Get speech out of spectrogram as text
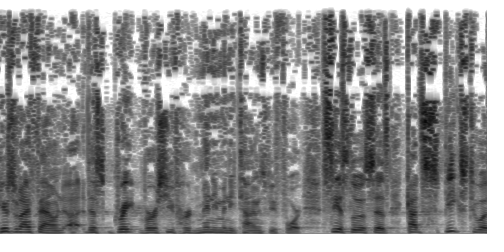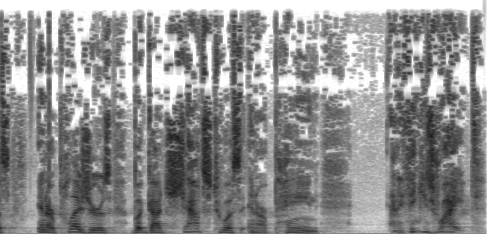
Here's what I found. Uh, this great verse you've heard many, many times before. C.S. Lewis says, God speaks to us in our pleasures, but God shouts to us in our pain. And I think he's right.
